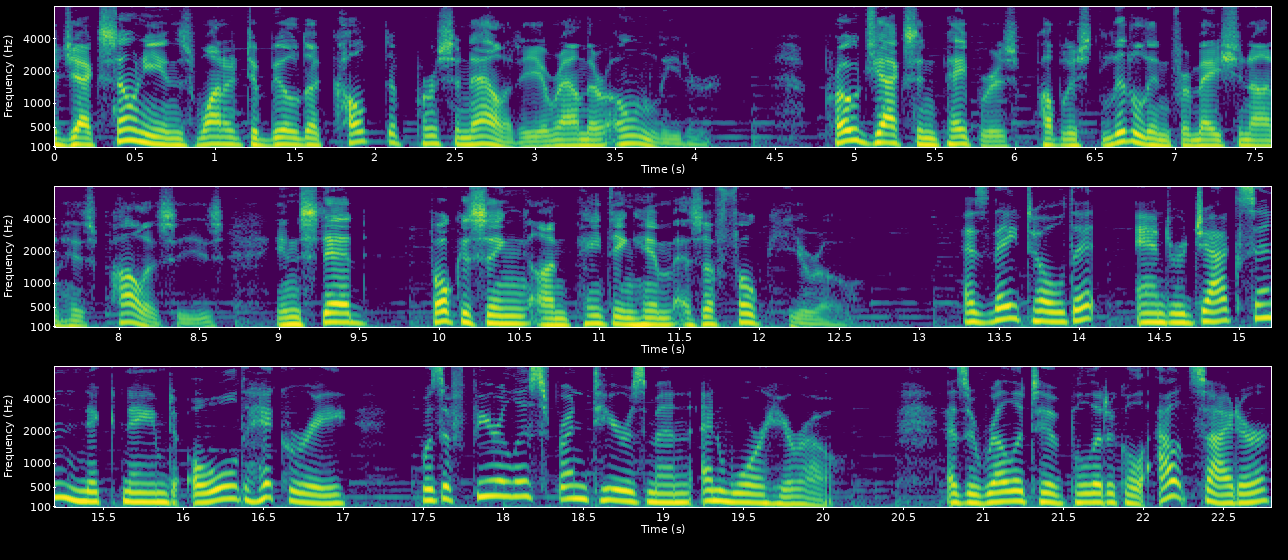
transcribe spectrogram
the Jacksonians wanted to build a cult of personality around their own leader. Pro Jackson papers published little information on his policies, instead, focusing on painting him as a folk hero. As they told it, Andrew Jackson, nicknamed Old Hickory, was a fearless frontiersman and war hero. As a relative political outsider,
